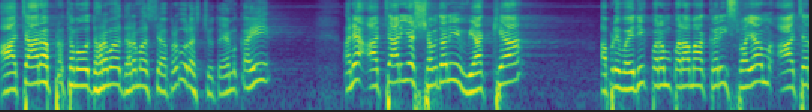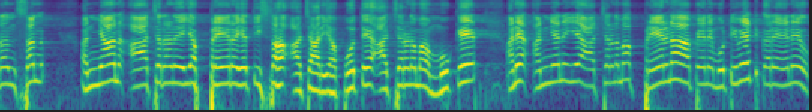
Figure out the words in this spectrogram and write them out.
આચાર પ્રથમો ધર્મ, ધર્મસ્ય પ્રભુ રસ્યુત એમ કહી અને આચાર્ય શબ્દની વ્યાખ્યા આપણે વૈદિક પરંપરામાં કરી સ્વયં આચરણ સન અન્યાન આચરણે યહ પ્રેરયતિ સહ આચાર્ય પોતે આચરણમાં મૂકે અને અન્યને એ આચરણમાં પ્રેરણા આપે એને મોટિવેટ કરે એને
